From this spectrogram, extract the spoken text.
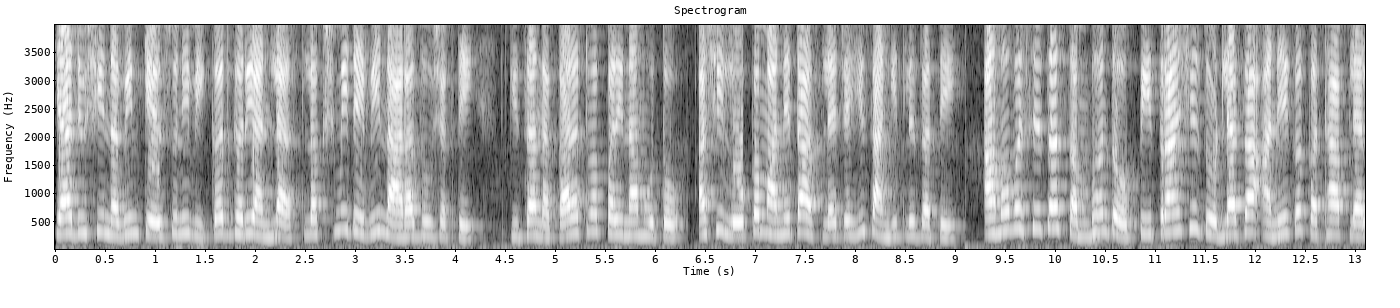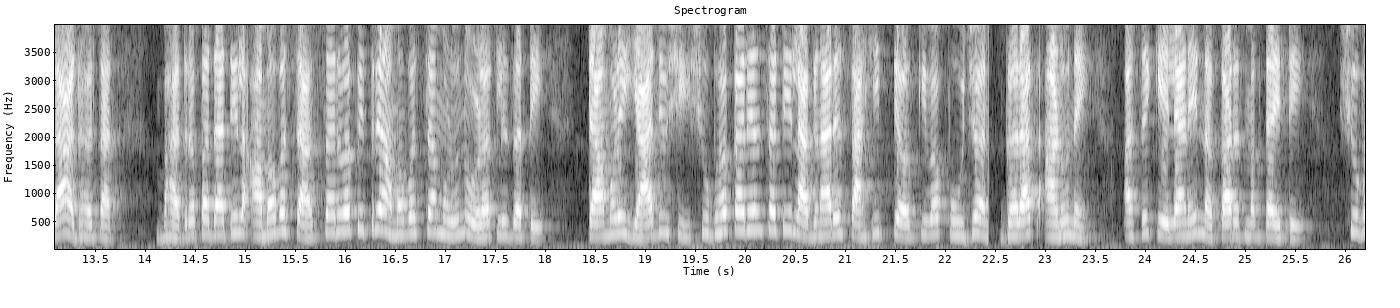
या दिवशी नवीन केरसुनी विकत घरी आणल्यास लक्ष्मी देवी नाराज होऊ शकते. तिचा नकारात्मक परिणाम होतो अशी लोकमान्यता असल्याचेही सांगितले जाते. अमावस्येचा संबंध पित्रांशी जोडल्याचा अनेक कथा आपल्याला आढळतात. भाद्रपदातील अमावस्या सर्व पित्रे अमावस्या म्हणून ओळखली जाते. त्यामुळे या दिवशी शुभ कार्यांसाठी लागणारे साहित्य किंवा पूजन घरात आणू नये असे केल्याने नकारात्मकता येते. शुभ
